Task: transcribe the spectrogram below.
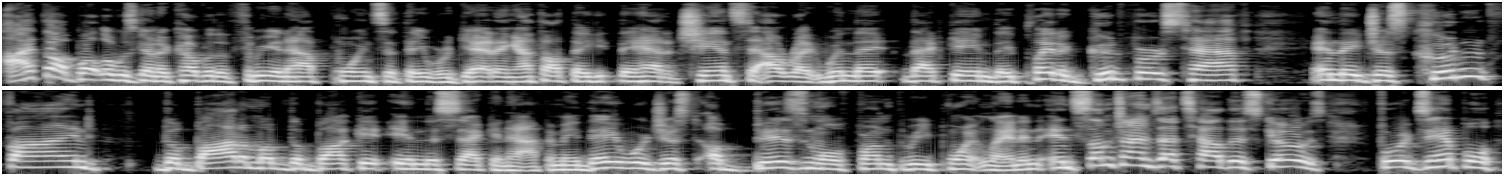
I thought Butler was going to cover the three and a half points that they were getting. I thought they, they had a chance to outright win they, that game. They played a good first half, and they just couldn't find the bottom of the bucket in the second half. I mean, they were just abysmal from three point land. And, and sometimes that's how this goes. For example,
